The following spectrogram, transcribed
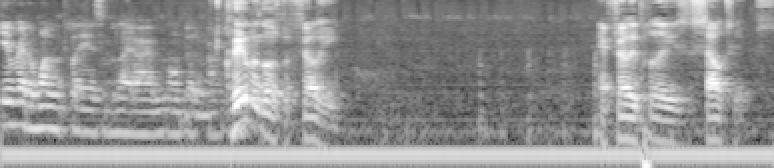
get rid of one of the players and be like, all right, we're gonna build another. Cleveland goes to Philly, and Philly plays the Celtics.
